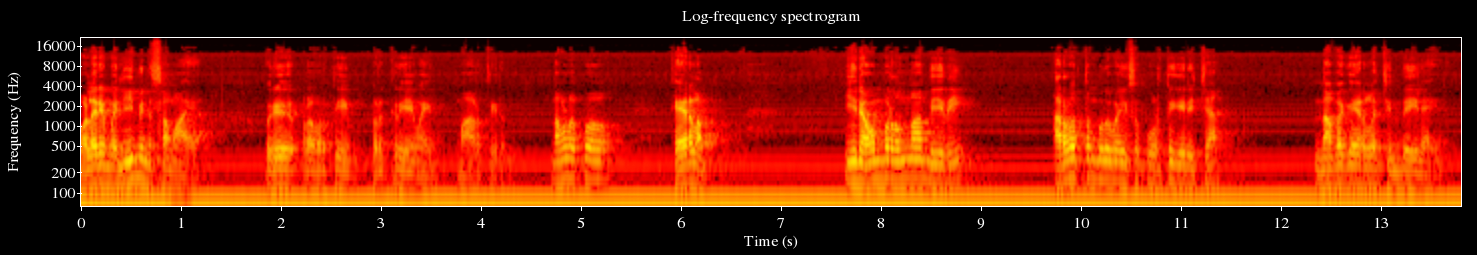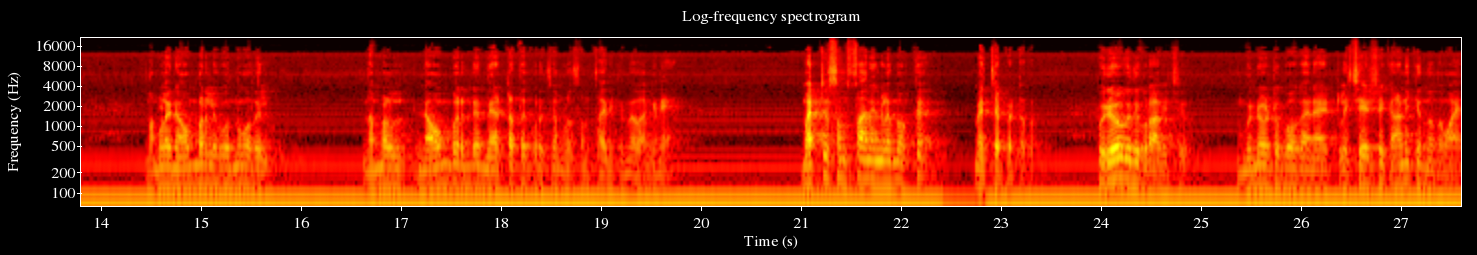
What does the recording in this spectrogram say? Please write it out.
വളരെ മലീമിനസമായ ഒരു പ്രവൃത്തിയും പ്രക്രിയയുമായി മാറിത്തീരുന്നു നമ്മളിപ്പോൾ കേരളം ഈ നവംബർ ഒന്നാം തീയതി അറുപത്തൊമ്പത് വയസ്സ് പൂർത്തീകരിച്ച നവകേരള ചിന്തയിലായിരുന്നു. നമ്മൾ നവംബറിൽ ഒന്ന് മുതൽ നമ്മൾ നവംബറിന്റെ നേട്ടത്തെക്കുറിച്ച് നമ്മൾ സംസാരിക്കുന്നത് അങ്ങനെയാണ്. മറ്റ് സംസ്ഥാനങ്ങളിൽ നിന്നൊക്കെ മെച്ചപ്പെട്ടതും. പുരോഗതി പ്രാപിച്ചു മുന്നോട്ട് പോകാനായിട്ടുള്ള ശേഷി കാണിക്കുന്നതുമായ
